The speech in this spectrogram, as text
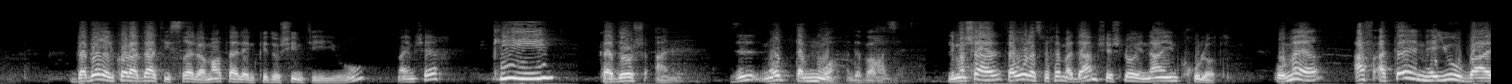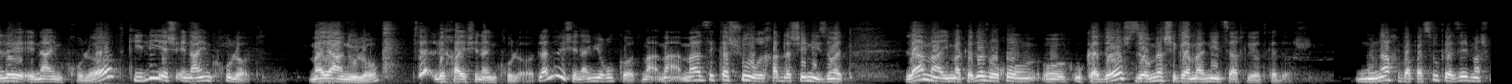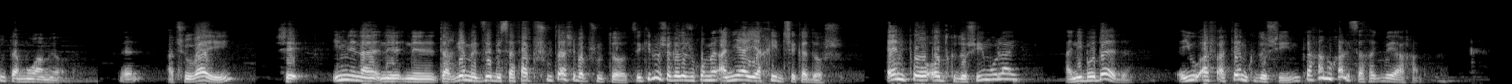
דבר אל כל הדת ישראל ואמרת אליהם קדושים תהיו, מה ההמשך? כי קדוש אני. זה מאוד תמוה הדבר הזה. למשל, תארו לעצמכם אדם שיש לו עיניים כחולות. הוא אומר, אף אתם היו בעלי עיניים כחולות, כי לי יש עיניים כחולות. מה יענו לו? לך יש עיניים כחולות, לנו יש עיניים ירוקות, מה, מה, מה זה קשור אחד לשני? זאת אומרת, למה אם הקדוש ברוך הוא, הוא, הוא קדוש, זה אומר שגם אני צריך להיות קדוש. מונח בפסוק הזה משהו תמוה מאוד. כן? התשובה היא שאם נתרגם את זה בשפה פשוטה שבפשוטות, זה כאילו שהקדוש ברוך הוא אומר, אני היחיד שקדוש. אין פה עוד קדושים אולי? אני בודד. היו אף אתם קדושים, ככה נוכל לשחק ביחד.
